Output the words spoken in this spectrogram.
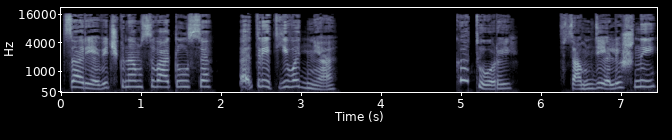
«Царевич к нам сватался третьего дня». «Который?» «В самом делешный».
